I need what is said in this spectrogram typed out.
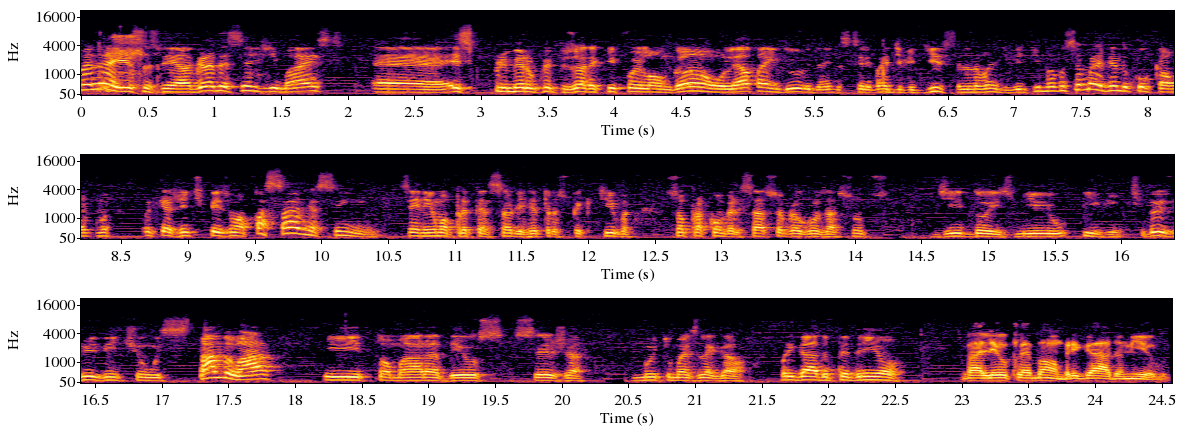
Mas é isso, assim, agradecendo demais. É, esse primeiro episódio aqui foi longão, o Léo tá em dúvida ainda se ele vai dividir, se ele não vai dividir, mas você vai vendo com calma, porque a gente fez uma passagem assim, sem nenhuma pretensão de retrospectiva, só para conversar sobre alguns assuntos de 2020. 2021 está no ar e tomara Deus seja muito mais legal. Obrigado, Pedrinho. Valeu, Clebão. Obrigado, amigo.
